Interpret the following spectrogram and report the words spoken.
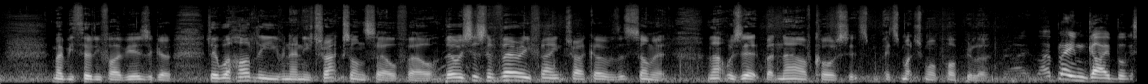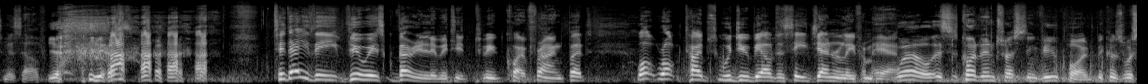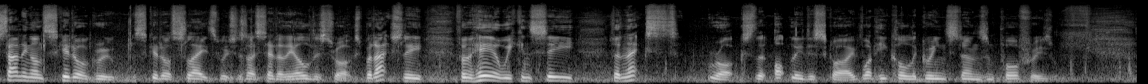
Maybe 35 years ago, there were hardly even any tracks on Sale Fell. There was just a very faint track over the summit, and that was it. But now, of course, it's it's much more popular. I blame guidebooks myself. Yeah, yeah. Today, the view is very limited, to be quite frank, but what rock types would you be able to see generally from here? Well, this is quite an interesting viewpoint because we're standing on Skiddaw Group, Skiddaw Slates, which, as I said, are the oldest rocks. But actually, from here, we can see the next rocks that Otley described, what he called the greenstones and porphyries.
